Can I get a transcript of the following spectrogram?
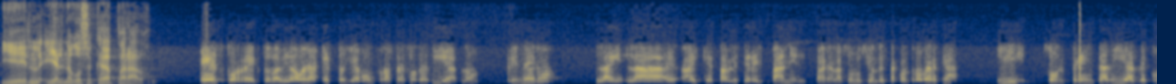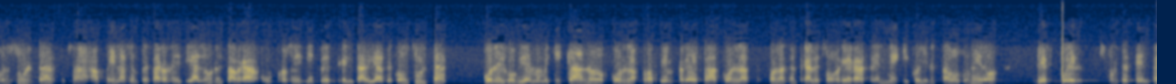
y el, y el negocio queda parado. Es correcto, David. Ahora, esto lleva un proceso de días, ¿no? Primero, la, hay que establecer el panel para la solución de esta controversia y son 30 días de consultas, o sea, apenas empezaron el día lunes, habrá un procedimiento de 30 días de consulta con el gobierno mexicano, con la propia empresa, con las, con las centrales obreras en México y en Estados Unidos. Después son, 70,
